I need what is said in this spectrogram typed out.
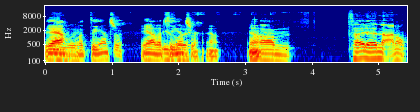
Yeah, Easily. that's the answer. Yeah, that's Easily. the answer. Yeah, yeah. Um, tight end, I don't,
